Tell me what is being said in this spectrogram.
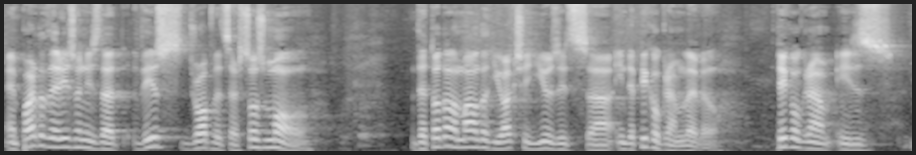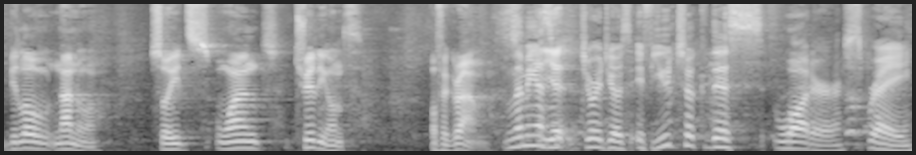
And part of the reason is that these droplets are so small, the total amount that you actually use is uh, in the picogram level. Picogram is below nano, so it's one trillionth of a gram. Let me ask Yeah. you, Georgios, if you took this water spray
